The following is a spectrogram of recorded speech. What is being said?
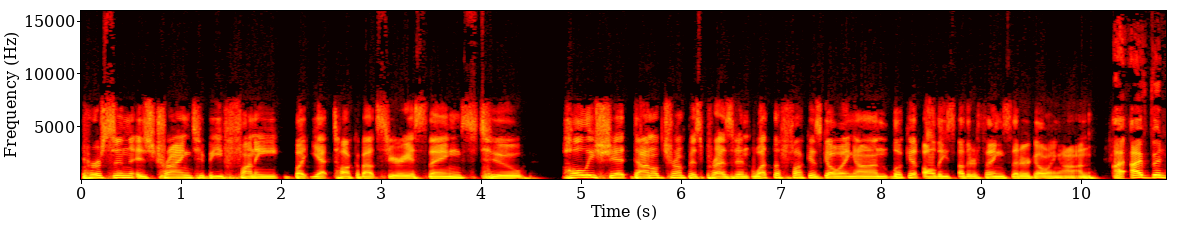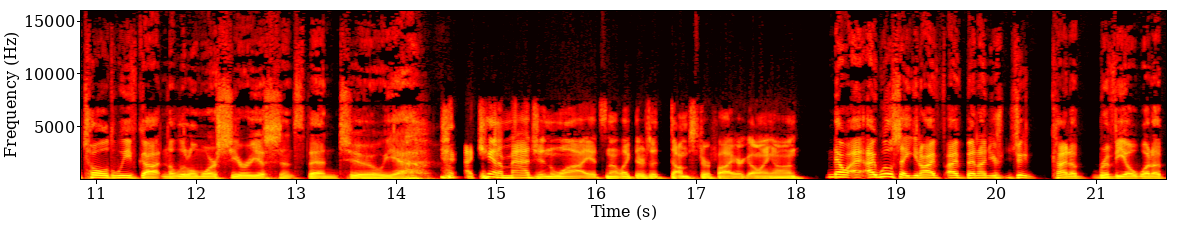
person is trying to be funny but yet talk about serious things to holy shit, Donald Trump is president. What the fuck is going on? Look at all these other things that are going on. I, I've been told we've gotten a little more serious since then, too. Yeah. I can't imagine why. It's not like there's a dumpster fire going on. Now, I, I will say, you know, I've I've been on your to kind of reveal what a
